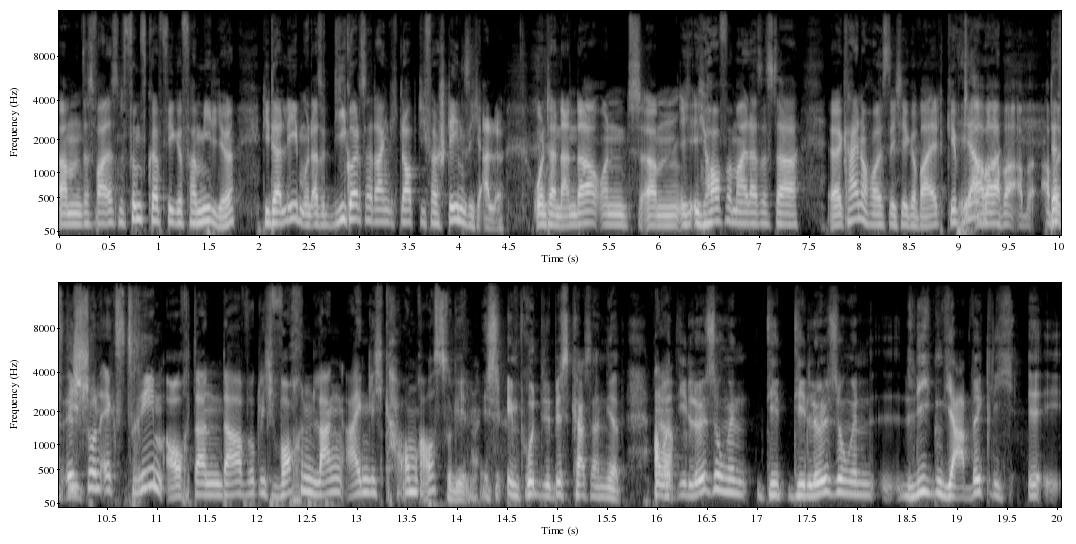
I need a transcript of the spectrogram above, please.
ähm, das war das eine fünfköpfige Familie, die da leben und also die, Gott sei Dank, ich glaube, die verstehen sich alle untereinander und ähm, ich, ich hoffe mal, dass es da äh, keine häusliche Gewalt gibt, Ja, aber- aber, aber- aber- das ist schon extrem, auch dann da wirklich wochenlang eigentlich kaum rauszugehen. Ist im Grunde du bist kaserniert. Aber Ja. die Lösungen, die, die Lösungen liegen ja wirklich äh,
